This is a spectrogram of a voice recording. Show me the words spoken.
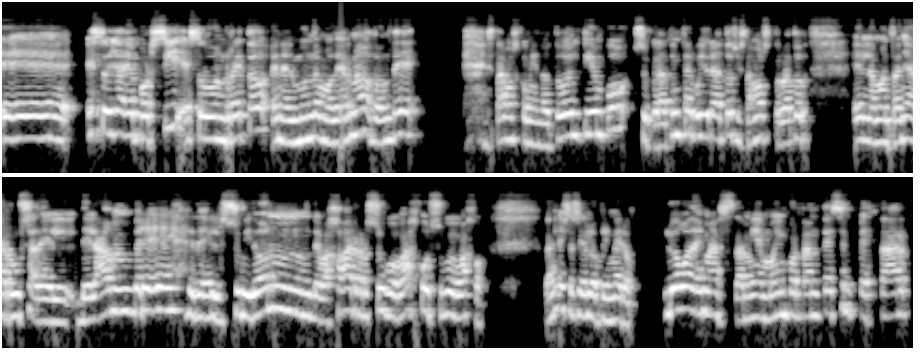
Eh, esto ya de por sí es todo un reto en el mundo moderno donde estamos comiendo todo el tiempo súper alto en carbohidratos y estamos todo el rato en la montaña rusa del, hambre, del subidón, de bajar, subo, bajo, subo, bajo. ¿Vale? Eso sería lo primero. Luego, además, también muy importante es empezar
